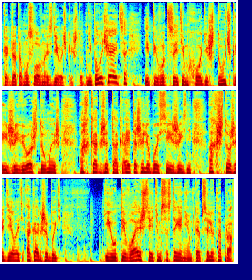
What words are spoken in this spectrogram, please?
Когда там условно с девочкой что-то не получается, и ты вот с этим ходишь тучкой, живешь, думаешь, ах, как же так, а это же любовь всей жизни, ах, что же делать, а как же быть? И упиваешься этим состоянием, ты абсолютно прав.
